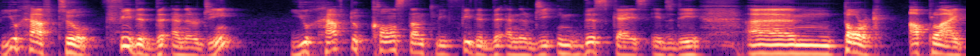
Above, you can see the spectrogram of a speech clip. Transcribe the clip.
you have to feed it the energy you have to constantly feed it the energy. In this case, it's the um, torque applied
